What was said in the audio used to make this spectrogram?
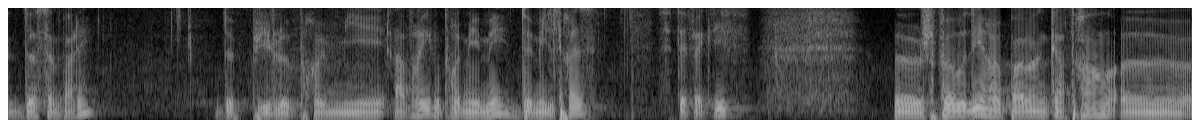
de Saint-Palais depuis le 1er avril, le 1er mai 2013. C'est effectif. Euh, je peux vous dire, pendant quatre ans, euh,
